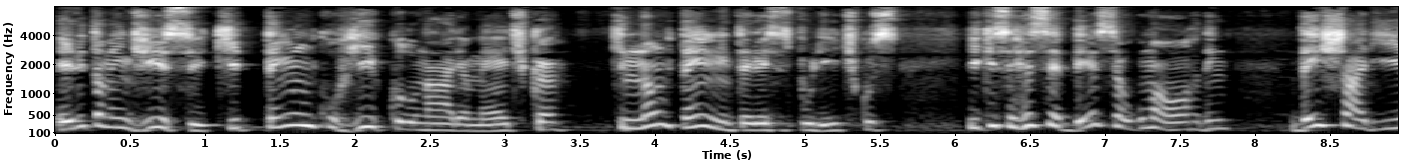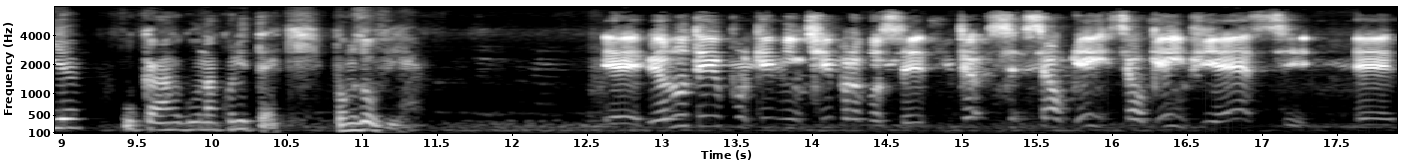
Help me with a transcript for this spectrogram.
Ele também disse que tem um currículo na área médica que não tem interesses políticos e que, se recebesse alguma ordem, deixaria o cargo na Conitec. Vamos ouvir. É, eu não tenho por que mentir para você. Se, se, alguém, se alguém viesse é,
